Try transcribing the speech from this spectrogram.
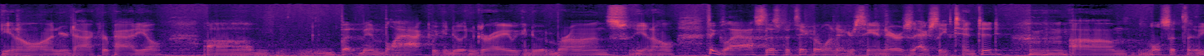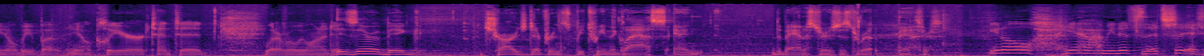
you know, on your deck or patio. Um, but in black, we can do it in gray, we can do it in bronze. You know, the glass, this particular one that you're seeing there is actually tinted. Um, most of you know, we but you know, clear, tinted, whatever we want to do. Is there a big charge difference between the glass and the banisters, just banisters? You know, yeah. I mean, it's it's it,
